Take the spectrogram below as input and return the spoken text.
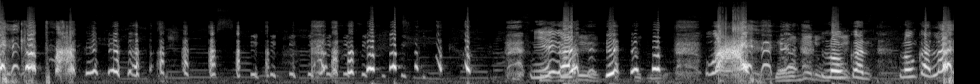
ยรถถัง หนีกันว้ายเดี๋ยวผมจะดูลงก่อนลงก่อนเลย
